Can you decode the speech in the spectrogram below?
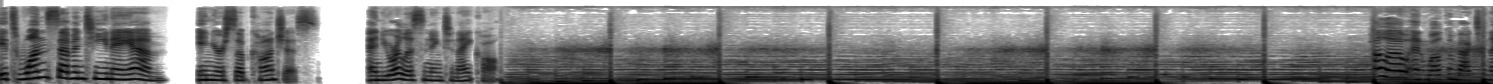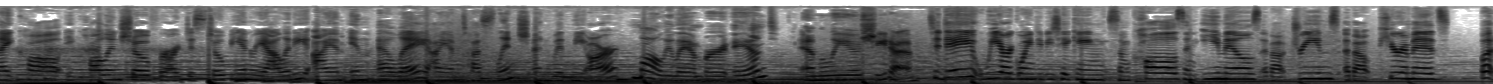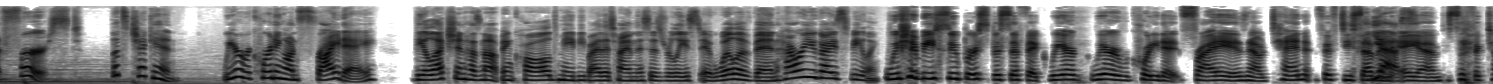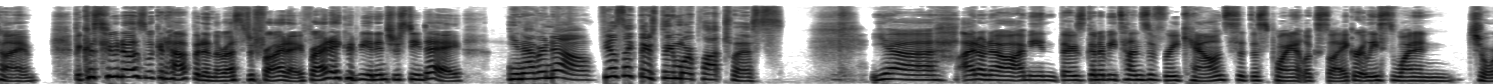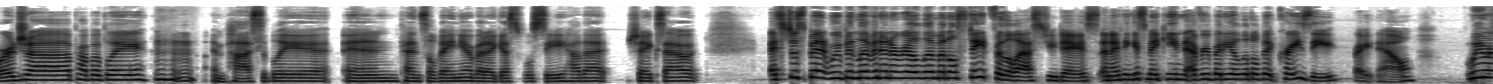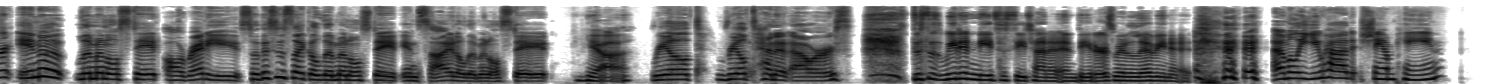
It's 1:17 a.m. in your subconscious, and you're listening to Night Call. Hello, and welcome back to Night Call, a call in show for our dystopian reality. I am in LA. I am Tess Lynch, and with me are Molly Lambert and Emily Yoshida. Today, we are going to be taking some calls and emails about dreams, about pyramids, but first, let's check in. We are recording on Friday. The election has not been called. Maybe by the time this is released, it will have been. How are you guys feeling? We should be super specific. We are we are recording it. Friday is now 10 57 yes. a.m. Pacific time. Because who knows what could happen in the rest of Friday? Friday could be an interesting day. You never know. Feels like there's three more plot twists. Yeah, I don't know. I mean, there's going to be tons of recounts at this point, it looks like, or at least one in Georgia, probably, mm-hmm. and possibly in Pennsylvania. But I guess we'll see how that shakes out. It's just been, we've been living in a real liminal state for the last few days. And I think it's making everybody a little bit crazy right now. We were in a liminal state already. So this is like a liminal state inside a liminal state. Yeah real real Tenet hours. This is we didn't need to see Tenet in theaters. We're living it. Emily, you had champagne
